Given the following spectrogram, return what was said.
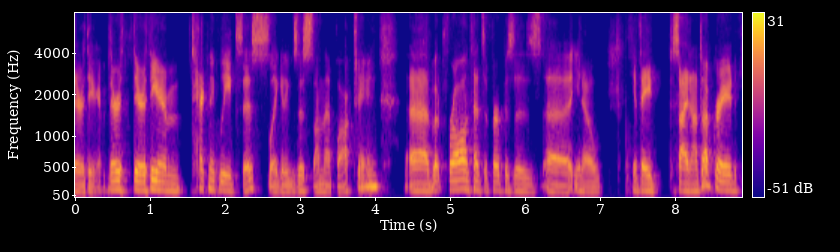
their Ethereum. Their their Ethereum technically exists, like it exists on that blockchain, uh, but for all intents and purposes, uh, you know, if they decide not to upgrade,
